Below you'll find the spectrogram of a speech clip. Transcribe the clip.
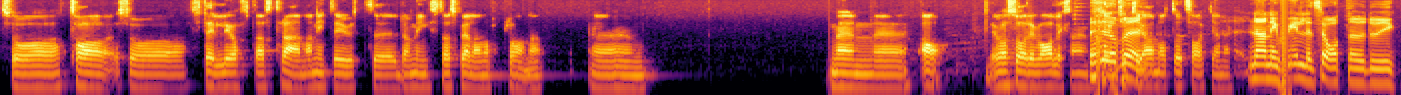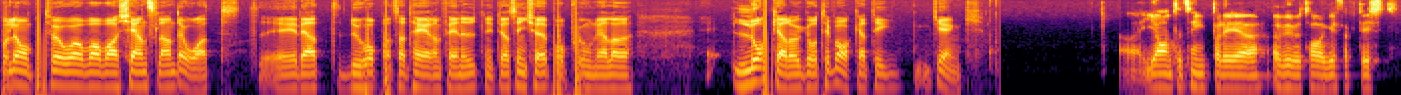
så, ta, så ställer oftast tränaren inte ut eh, de yngsta spelarna på planen. Eh, men eh, ja, det var så det var liksom. Jag fick inte göra något åt saken. När ni skildes åt nu, du gick på lån på två år, vad var känslan då? Att är det att du hoppas att Heerenveen utnyttjar sin köpoption eller lockar du att gå tillbaka till Genk? Jag har inte tänkt på det överhuvudtaget faktiskt.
